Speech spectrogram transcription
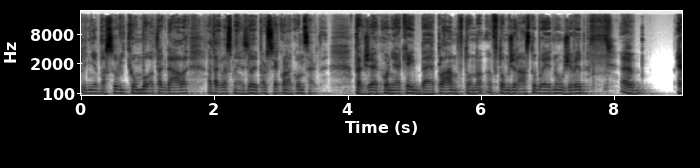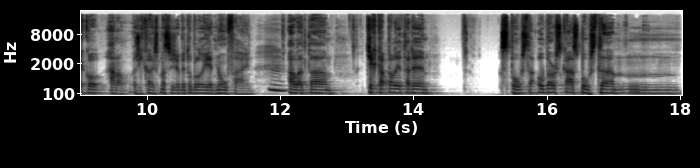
klíně basový kombo a tak dále a takhle jsme jezdili prostě jako na koncerty. Takže jako nějaký B-plán v tom, v tom, že nás to bude jednou živit, eh, jako ano, říkali jsme si, že by to bylo jednou fajn, hmm. ale ta, těch kapel je tady spousta, obrovská spousta, mm,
